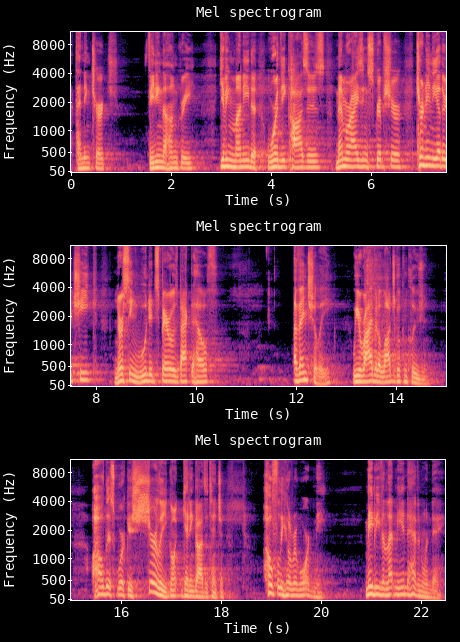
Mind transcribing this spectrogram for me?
attending church, feeding the hungry, giving money to worthy causes, memorizing scripture, turning the other cheek, nursing wounded sparrows back to health. Eventually, we arrive at a logical conclusion. All this work is surely getting God's attention. Hopefully, He'll reward me. Maybe even let me into heaven one day.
